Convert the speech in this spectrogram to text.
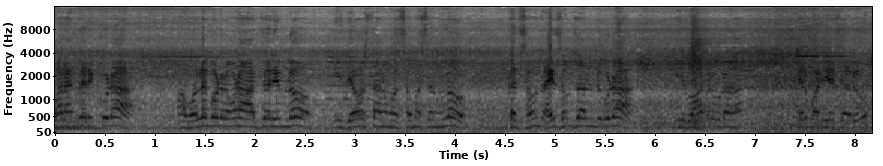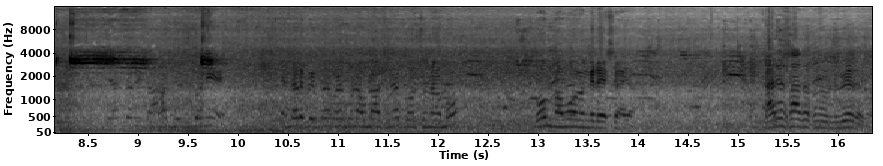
వారందరికీ కూడా ఆ వల్లంగూడ రమణ ఆధ్వర్యంలో ఈ దేవస్థానం సంవత్సరంలో గత సంవత్సరం ఐదు సంవత్సరాల నుండి కూడా ఈ వాటర్ కూడా ఏర్పాటు చేశారు. అందరినీ దాహం తీసుకొని ఎందరికి ఇబ్బంది పడకుండా ఉండాల్సిందిగా కోరుతున్నాము ఓం నమో వెంకటేశాయ. కార్యసాధకులు నువ్వే కదా.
